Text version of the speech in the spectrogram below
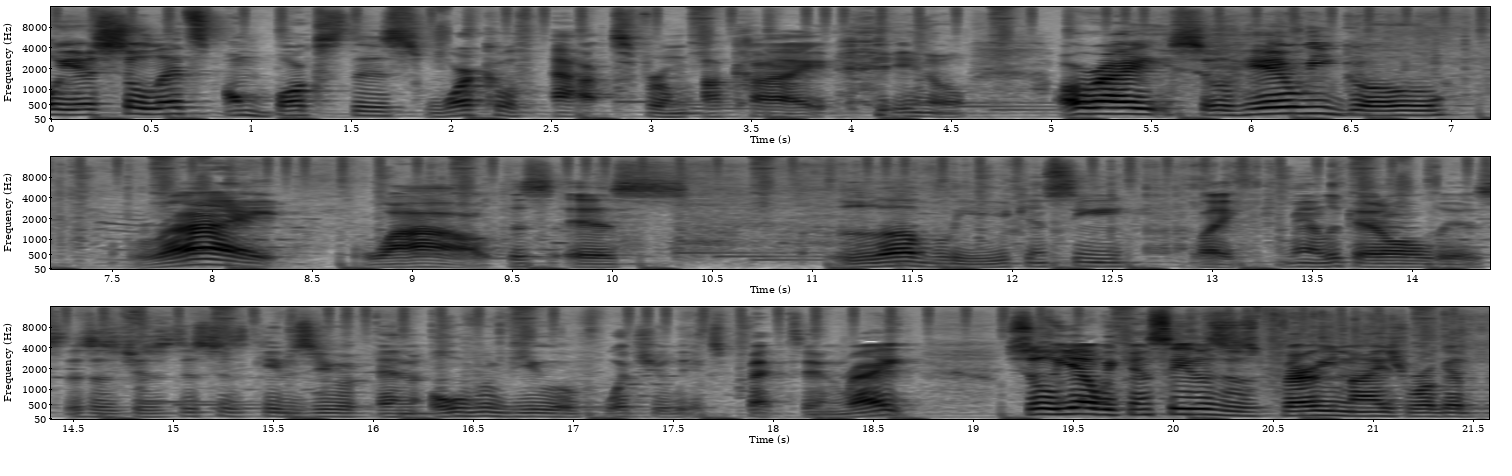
Oh yeah, so let's unbox this work of art from Akai, you know. All right, so here we go. Right, wow, this is lovely. You can see like, man, look at all this. This is just, this just gives you an overview of what you're expecting, right? So yeah, we can see this is very nice rugged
